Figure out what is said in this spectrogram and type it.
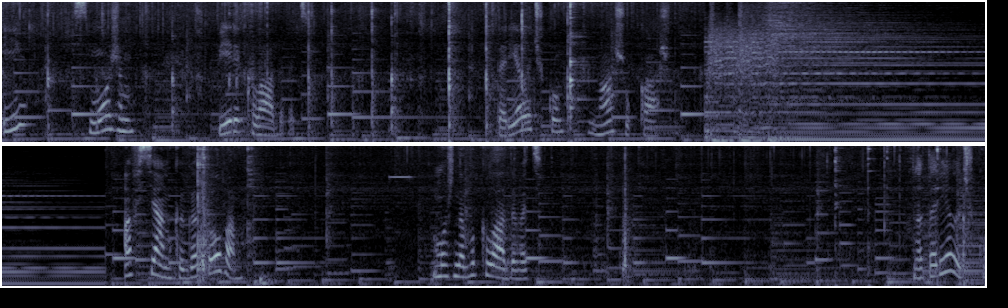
и сможем перекладывать в тарелочку нашу кашу. Овсянка готова. Можно выкладывать на тарелочку.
